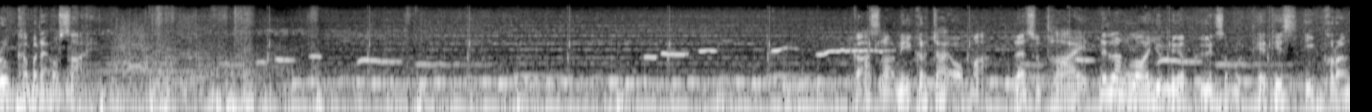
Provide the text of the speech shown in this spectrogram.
รูปคาร์บอนไดออกไซด์ก๊าซเหล่านี้กระจายออกมา และสุดท้ายได้ล่องลอยอยู่เหนือผืนสมุทรเททิสอีกครั้ง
